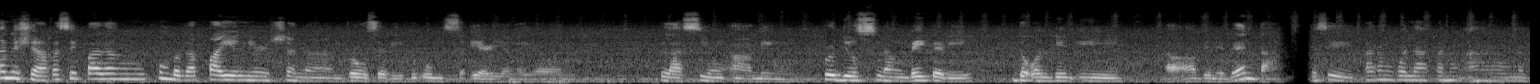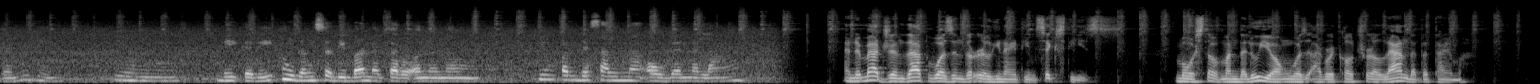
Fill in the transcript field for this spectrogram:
ano siya, kasi parang, kumbaga, pioneer siya na grocery doon sa area na yon. Plus yung aming produce ng bakery, doon din i uh, binibenta. Kasi parang wala pa ng araw na gano'n eh. Yung bakery hanggang sa 'di ba nagkaroon na ng yung pandesal na oven na lang. And imagine that was in the early 1960s. Most of Mandaluyong was agricultural land at the time.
